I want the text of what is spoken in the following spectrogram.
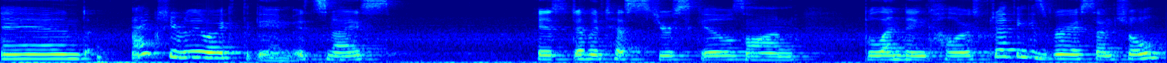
And I actually really like the game. It's nice. It definitely tests your skills on blending colors, which I think is very essential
